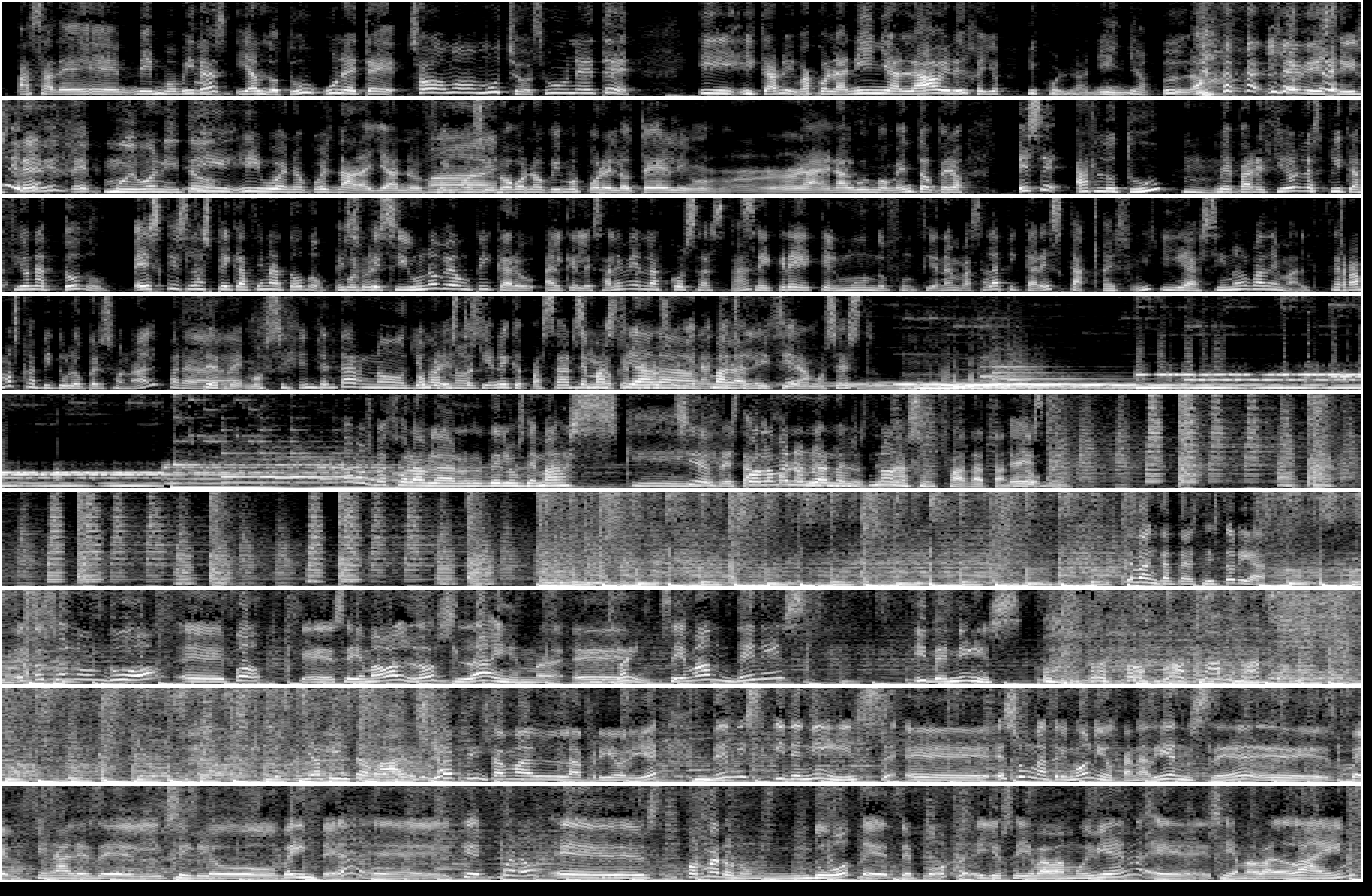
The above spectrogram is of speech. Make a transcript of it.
Pasa de mis movidas y hazlo tú, únete. Somos muchos, únete. Y, y claro, iba con la niña al lado y le dije yo, y con la niña al lado. ¿Le dijiste? Muy bonito. Y, y bueno, pues nada, ya nos fuimos y luego nos vimos por el hotel y, en algún momento, pero ese hazlo tú me pareció la explicación a todo. Es que es la explicación a todo. Eso porque es. si uno ve a un pícaro al que le salen bien las cosas, Ah. se cree que el mundo funciona en base a la picaresca. Y así nos va de mal. Cerramos capítulo personal para Cerremos, sí. intentar no Hombre, llevarnos esto tiene que pasar, si no que no nos demasiada hubieran mala dicho que hiciéramos esto. Mejor hablar de los demás, que Siempre está por lo menos no de nos, no enfada tanto. Te va a encantar esta historia. Estos son un dúo eh, pop que se llamaban Los Lime. Eh, Los Lime. Se llamaban Dennis y Denise. ya pinta mal. Ya pinta mal a priori, ¿eh? Dennis y Denise eh, es un matrimonio canadiense eh, de finales del siglo XX, ¿eh? Eh, que, bueno, formaron un dúo de, de pop. Ellos se llevaban muy bien, se llamaban Lime.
